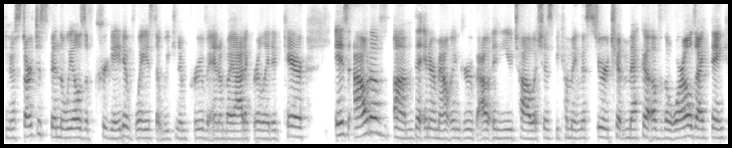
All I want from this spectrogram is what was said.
you know, start to spin the wheels of creative ways that we can improve antibiotic related care is out of um, the Intermountain Group out in Utah, which is becoming the stewardship mecca of the world, I think,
